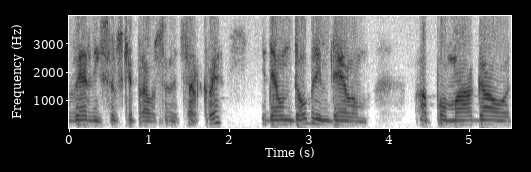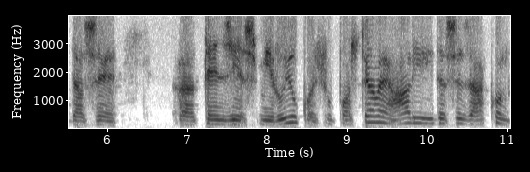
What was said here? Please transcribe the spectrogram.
vernih Srpske pravoslavne crkve i da je on dobrim delom pomagao da se tenzije smiruju koje su postojale, ali i da se zakon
